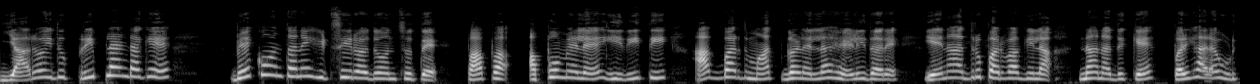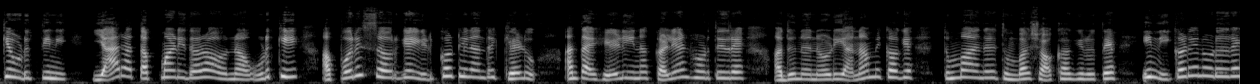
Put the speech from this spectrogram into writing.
ಯಾರೋ ಇದು ಪ್ರೀ ಪ್ಲಾನ್ಡ್ ಆಗಿ ಬೇಕು ಅಂತಾನೆ ಹಿಡ್ಸಿರೋದು ಅನ್ಸುತ್ತೆ. ಪಾಪ ಅಪ್ಪು ಮೇಲೆ ಈ ರೀತಿ ಆಗ್ಬಾರ್ದು ಮಾತುಗಳೆಲ್ಲ ಹೇಳಿದ್ದಾರೆ. ಏನಾದರೂ ಪರವಾಗಿಲ್ಲ. ನಾನು ಅದಕ್ಕೆ ಪರಿಹಾರ ಹುಡುಕಿ ಹುಡುಕ್ತೀನಿ. ಯಾರ ತಪ್ಪು ಮಾಡಿದಾರೋ ಅವ್ರನ್ನ ಹುಡುಕಿ ಆ ಪೊಲೀಸ್ ಅವ್ರಿಗೆ ಹಿಡ್ಕೊಟ್ಟಿಲ್ಲ ಅಂದರೆ ಕೇಳು ಅಂತ ಹೇಳಿ ಇನ್ನು ಕಲ್ಯಾಣ್ ಹೊಡ್ತಿದ್ರೆ ಅದನ್ನು ನೋಡಿ ಅನಾಮಿಕಾಗೆ ತುಂಬ ಅಂದರೆ ತುಂಬ ಶಾಕ್ ಆಗಿರುತ್ತೆ. ಇನ್ನು ಈ ಕಡೆ ನೋಡಿದ್ರೆ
